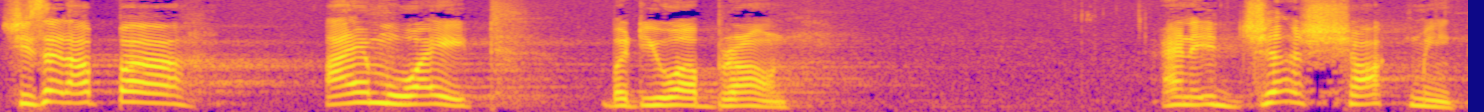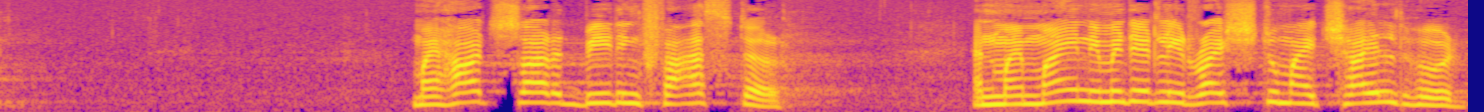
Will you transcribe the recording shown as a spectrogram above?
She said, Appa, I am white, but you are brown. And it just shocked me. My heart started beating faster, and my mind immediately rushed to my childhood.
